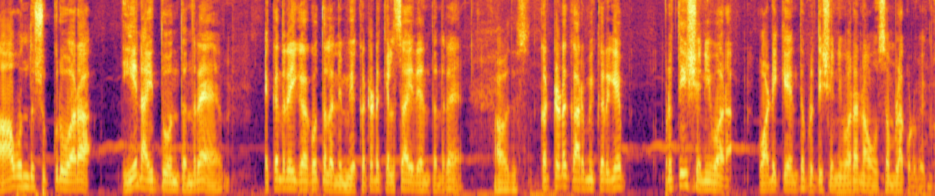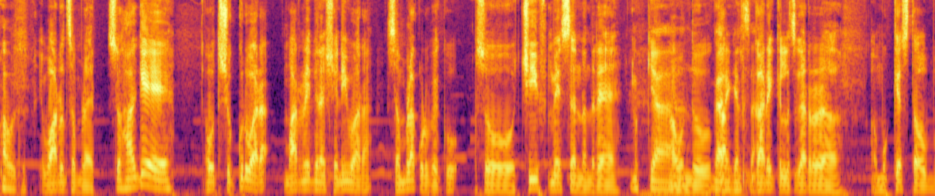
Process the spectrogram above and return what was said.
ಆ ಒಂದು ಶುಕ್ರವಾರ ಏನಾಯಿತು ಅಂತಂದರೆ ಯಾಕಂದರೆ ಈಗ ಗೊತ್ತಲ್ಲ ನಿಮಗೆ ಕಟ್ಟಡ ಕೆಲಸ ಇದೆ ಅಂತಂದರೆ ಹೌದು ಕಟ್ಟಡ ಕಾರ್ಮಿಕರಿಗೆ ಪ್ರತಿ ಶನಿವಾರ ವಾಡಿಕೆ ಅಂತ ಪ್ರತಿ ಶನಿವಾರ ನಾವು ಸಂಬಳ ಕೊಡಬೇಕು. ಹೌದು. ವಾರದ ಸಂಬಳ. ಸೊ ಹಾಗೆ ಅವತ್ತು ಶುಕ್ರವಾರ ಮಾರನೇ ದಿನ ಶನಿವಾರ ಸಂಬಳ ಕೊಡಬೇಕು. ಸೊ ಚೀಫ್ ಮೇಸನ್ ಅಂದರೆ ಮುಖ್ಯ ಆ ಒಂದು ಗಾರೆ ಕೆಲಸಗಾರರ ಮುಖ್ಯಸ್ಥ ಒಬ್ಬ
